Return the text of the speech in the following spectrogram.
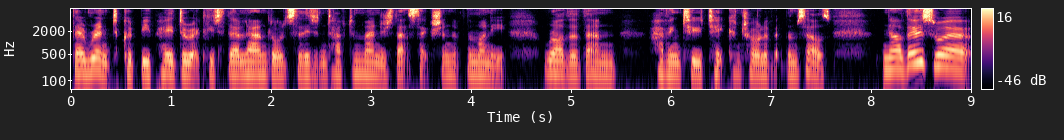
their rent could be paid directly to their landlord so they didn't have to manage that section of the money rather than having to take control of it themselves. Now, those were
